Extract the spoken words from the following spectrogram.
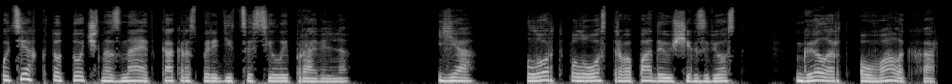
У тех, кто точно знает, как распорядиться силой правильно. Я, лорд полуострова падающих звезд, Геллард О'Валакхар.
